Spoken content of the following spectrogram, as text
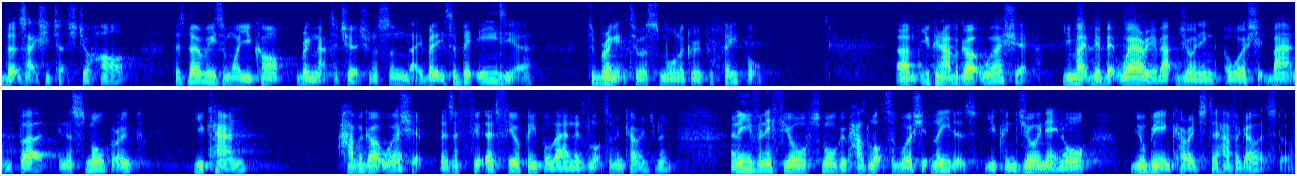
that's actually touched your heart, there's no reason why you can't bring that to church on a Sunday, but it's a bit easier to bring it to a smaller group of people. Um, you can have a go at worship. You might be a bit wary about joining a worship band, but in a small group, you can have a go at worship. There's, a few, there's fewer people there and there's lots of encouragement. And even if your small group has lots of worship leaders, you can join in or you'll be encouraged to have a go at stuff.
